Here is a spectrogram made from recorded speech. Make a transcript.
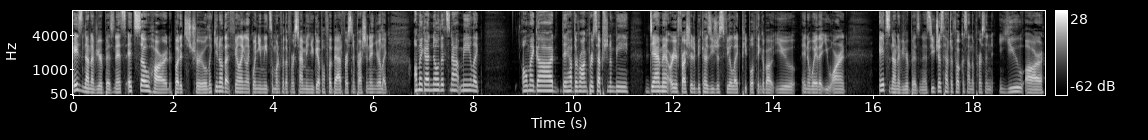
is none of your business. It's so hard, but it's true. Like, you know, that feeling like when you meet someone for the first time and you give off a bad first impression and you're like, oh my God, no, that's not me. Like, oh my God, they have the wrong perception of me. Damn it. Or you're frustrated because you just feel like people think about you in a way that you aren't. It's none of your business. You just have to focus on the person you are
